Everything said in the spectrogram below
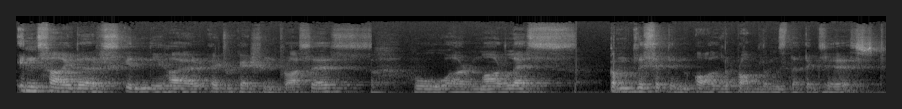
insiders in the higher education process who are more or less complicit in all the problems that exist.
